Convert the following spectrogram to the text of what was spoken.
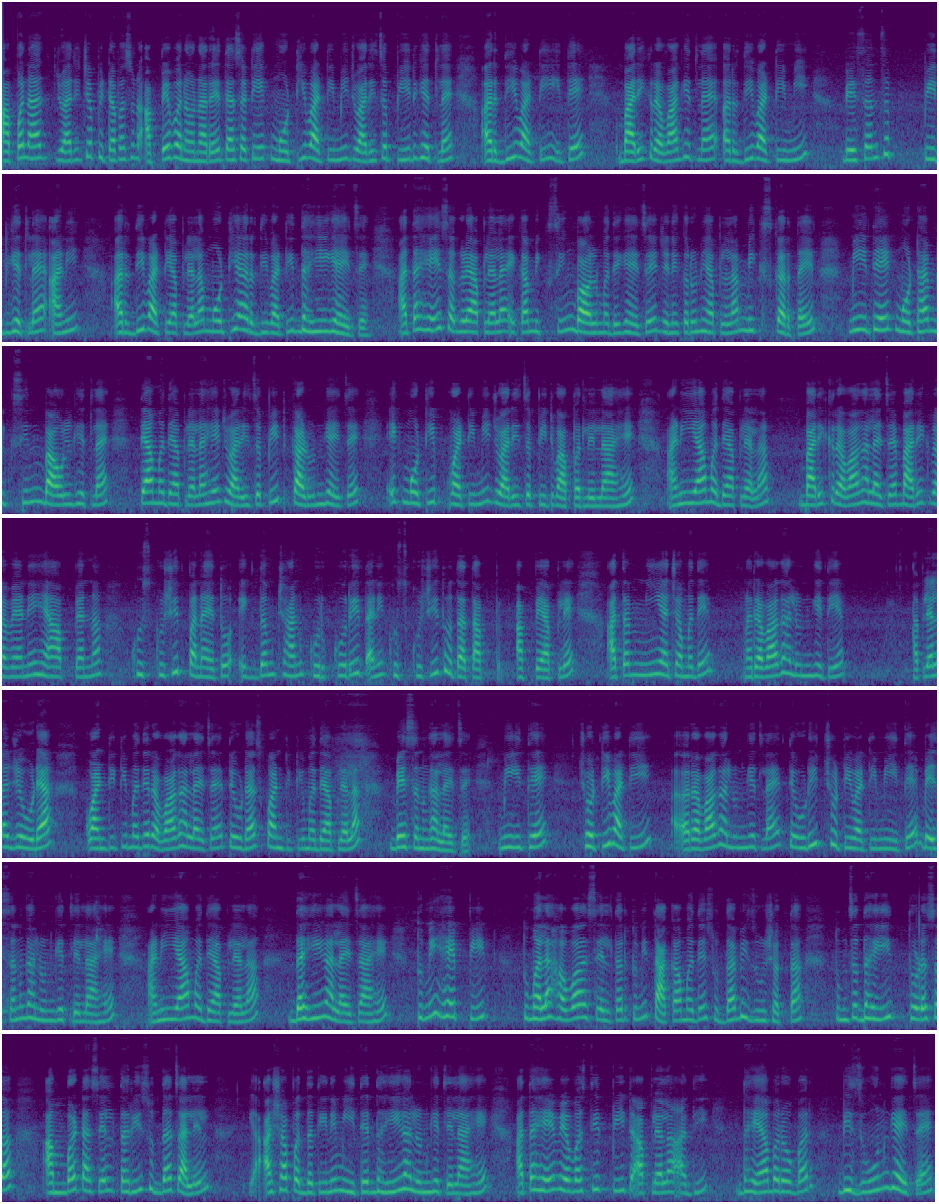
आपण आज ज्वारीच्या पिठापासून आप्पे बनवणार आहे. त्यासाठी एक मोठी वाटी मी ज्वारीचं पीठ घेतलं आहे अर्धी वाटी इथे बारीक रवा घेतला आहे अर्धी वाटी मी बेसनचं पीठ घेतलं आहे आणि अर्धी वाटी आपल्याला मोठी अर्धी वाटी दही घ्यायचं आहे आता हे सगळे आपल्याला एका मिक्सिंग बाउलमध्ये घ्यायचं आहे जेणेकरून हे आपल्याला मिक्स करता येईल. मी इथे एक मोठा मिक्सिंग बाउल घेतला आहे त्यामध्ये आपल्याला हे ज्वारीचं पीठ काढून घ्यायचं आहे एक मोठी वाटी मी ज्वारीचं पीठ वापरलेलं आहे. आणि यामध्ये आपल्याला बारीक रवा घालायचा आहे बारीक रव्याने ह्या आप्प्यांना खुसखुशीतपणा येतो. एकदम छान कुरकुरीत आणि खुसखुशीत होतात आप आप्पे आपले. आता मी याच्यामध्ये रवा घालून घेते आपल्याला जेवढ्या क्वांटिटीमध्ये रवा घालायचा आहे तेवढ्याच क्वांटिटीमध्ये आपल्याला बेसन घालायचं आहे. मी इथे छोटी वाटी रवा घालून घेतला आहे तेवढीच छोटी वाटी मी इथे बेसन घालून घेतलेलं आहे आणि यामध्ये आपल्याला दही घालायचं आहे. तुम्ही हे पीठ तुम्हाला हवं असेल तर तुम्ही ताकामध्ये सुद्धा भिजवू शकता. तुमचं दही थोडंसं आंबट असेल तरीसुद्धा चालेल. अशा पद्धतीने मी इथे दही घालून घेतलेलं आहे. आता हे व्यवस्थित पीठ आपल्याला आधी दह्याबरोबर भिजवून घ्यायचं आहे.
